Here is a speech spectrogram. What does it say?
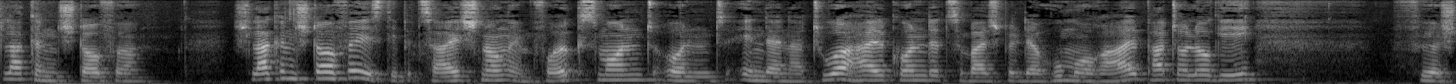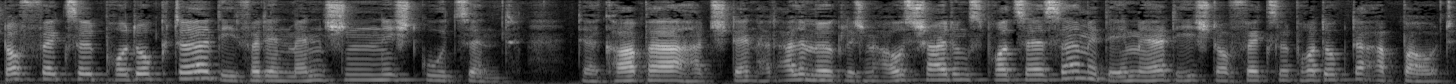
Schlackenstoffe. Schlackenstoffe ist die Bezeichnung im Volksmund und in der Naturheilkunde, zum Beispiel der Humoralpathologie, für Stoffwechselprodukte, die für den Menschen nicht gut sind. Der Körper hat, hat alle möglichen Ausscheidungsprozesse, mit denen er die Stoffwechselprodukte abbaut.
